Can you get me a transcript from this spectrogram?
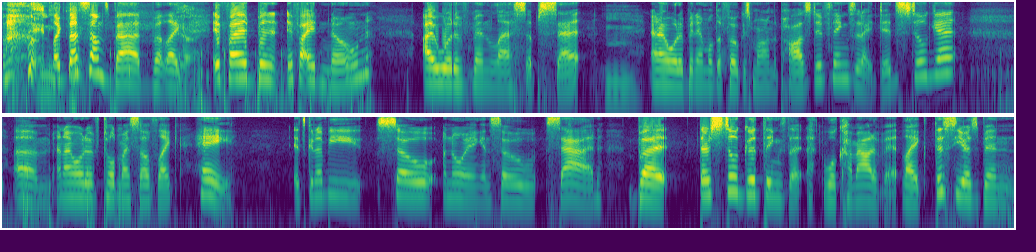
like that sounds bad, but like Yeah. if I had been, if I had known, I would have been less upset, Mm. and I would have been able to focus more on the positive things that I did still get. Um, and I would have told myself like, hey, it's gonna be so annoying and so sad, but there's still good things that will come out of it. Like this year has been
